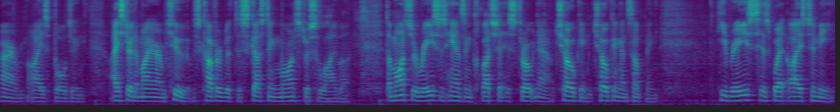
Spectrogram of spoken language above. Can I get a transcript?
arm, eyes bulging. I stared at my arm too. It was covered with disgusting monster saliva. The monster raised his hands and clutched at his throat now, choking, choking on something. He raised his wet eyes to me.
